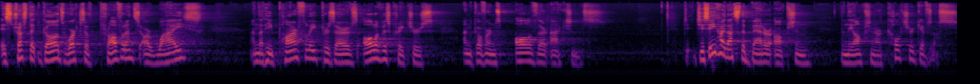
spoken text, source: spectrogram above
is trust that God's works of providence are wise and that He powerfully preserves all of His creatures and governs all of their actions. Do you see how that's the better option than the option our culture gives us?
